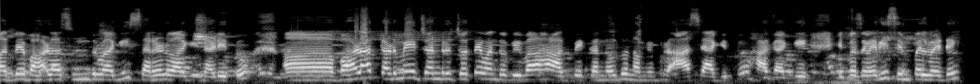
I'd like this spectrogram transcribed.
ಮದುವೆ ಬಹಳ ಸುಂದರವಾಗಿ ಸರಳವಾಗಿ ನಡೀತು. ಬಹಳ ಕಡಿಮೆ ಜನರ ಜೊತೆ ಒಂದು ವಿವಾಹ ಆಗ್ಬೇಕನ್ನೋದು ನಮ್ಮಿಬ್ರು ಆಸೆ ಆಗಿತ್ತು. ಹಾಗಾಗಿ it was a very simple wedding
